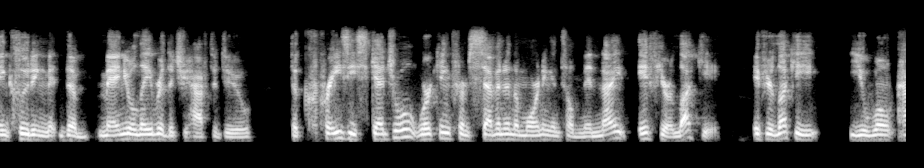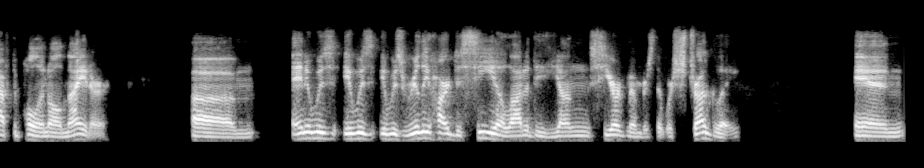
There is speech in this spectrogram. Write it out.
including the manual labor that you have to do, the crazy schedule, working from seven in the morning until midnight. If you're lucky, if you're lucky, you won't have to pull an all-nighter um, and it was it was it was really hard to see a lot of these young Sea Org members that were struggling and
